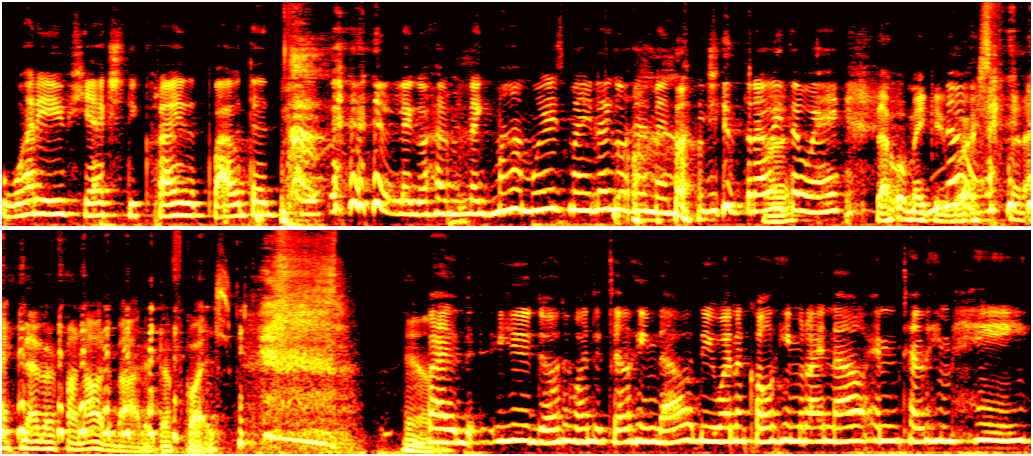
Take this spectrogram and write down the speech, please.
What if he actually cried about that Lego helmet? Like, Mom, where's my Lego helmet? Did you throw it away? That would make it No. worse, but I never found out about it, of course. Yeah. But you don't want to tell him now? Do you want to call him right now and tell him, hey,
